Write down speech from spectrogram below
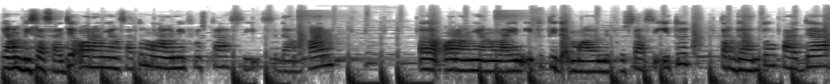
Yang bisa saja orang yang satu mengalami frustrasi, sedangkan uh, orang yang lain itu tidak mengalami frustrasi. Itu tergantung pada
